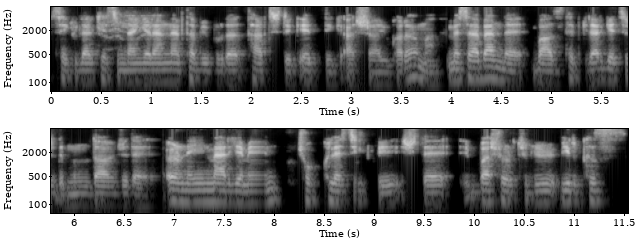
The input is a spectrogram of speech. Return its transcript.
seküler kesimden gelenler tabii burada tartıştık ettik aşağı yukarı ama mesela ben de bazı tepkiler getirdim bunu daha önce de. Örneğin Meryem'in çok klasik bir işte başörtülü bir kız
